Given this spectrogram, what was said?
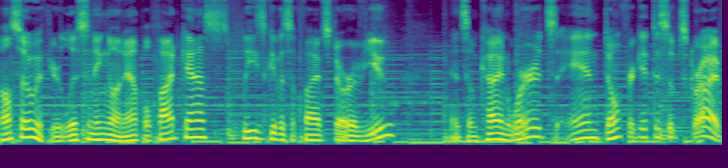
Also, if you're listening on Apple Podcasts, please give us a five star review and some kind words, and don't forget to subscribe.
